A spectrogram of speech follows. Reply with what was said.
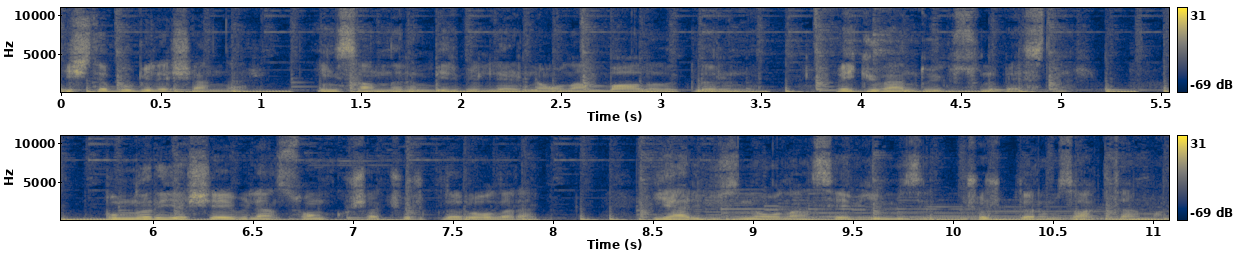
İşte bu bileşenler insanların birbirlerine olan bağlılıklarını ve güven duygusunu besler. Bunları yaşayabilen son kuşak çocukları olarak yeryüzüne olan sevgimizi çocuklarımıza aktarmak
